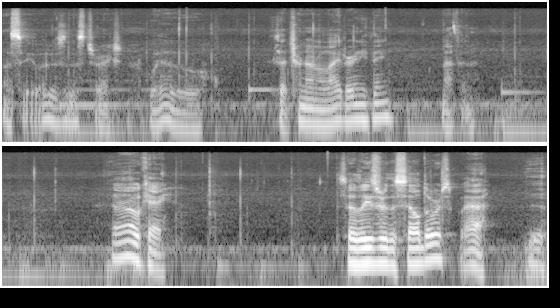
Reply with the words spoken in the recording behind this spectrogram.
Let's see, what is this direction? Whoa. Does that turn on a light or anything? Nothing. Okay. So these are the cell doors? Ah. Ugh.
